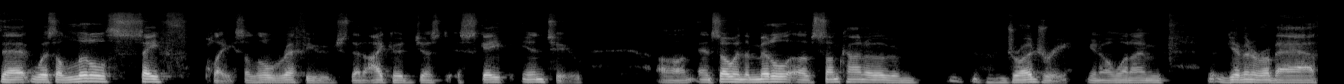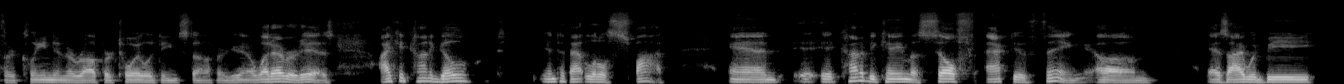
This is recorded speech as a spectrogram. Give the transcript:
that was a little safe place, a little refuge that I could just escape into. Um, and so, in the middle of some kind of drudgery, you know, when I'm giving her a bath or cleaning her up or toileting stuff or, you know, whatever it is, I could kind of go into that little spot. And it, it kind of became a self active thing um, as I would be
